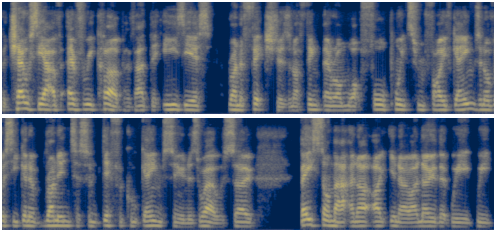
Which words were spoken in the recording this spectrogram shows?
But Chelsea, out of every club, have had the easiest run of fixtures. And I think they're on what four points from five games and obviously going to run into some difficult games soon as well. So, based on that, and I, I, you know, I know that we, we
